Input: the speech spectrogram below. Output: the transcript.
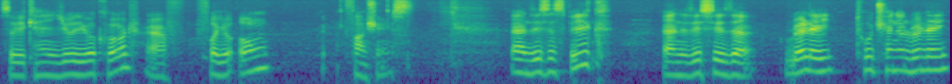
So you can use your code uh, for your own functions. And this is peak, and this is a relay, two-channel relay.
